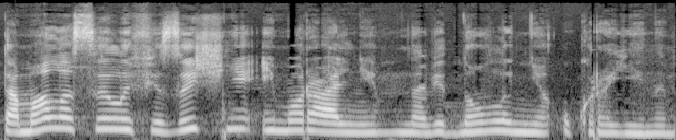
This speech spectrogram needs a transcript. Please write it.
та мала сили фізичні і моральні на відновлення України.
